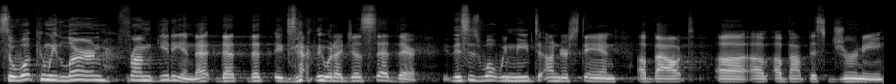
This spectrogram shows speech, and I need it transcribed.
So, what can we learn from Gideon? That, that, that's exactly what I just said there. This is what we need to understand about, uh, about this journey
